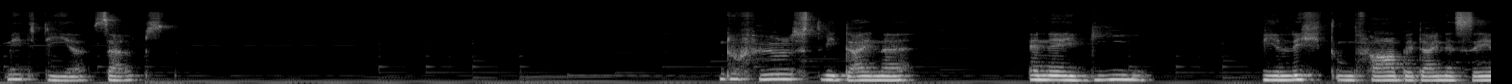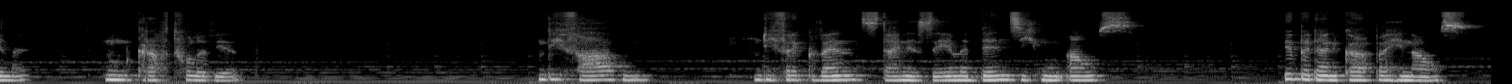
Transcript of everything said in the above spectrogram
mit dir selbst. Du fühlst, wie deine Energie, wie Licht und Farbe deiner Seele nun kraftvoller wird. Und die Farben und die Frequenz deiner Seele dehnt sich nun aus, über deinen Körper hinaus.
